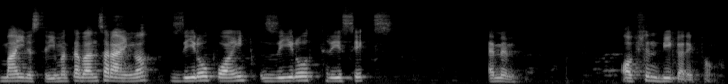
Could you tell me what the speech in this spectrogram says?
माइनस थ्री मतलब आंसर आएगा zero point zero three six m m option B correct होगा।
